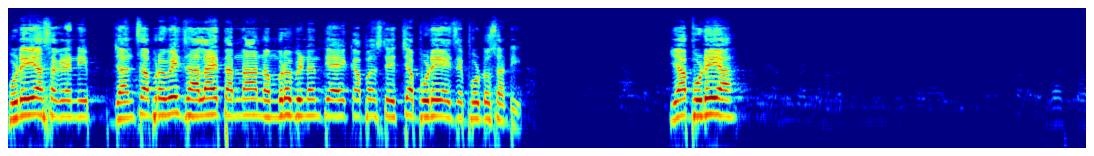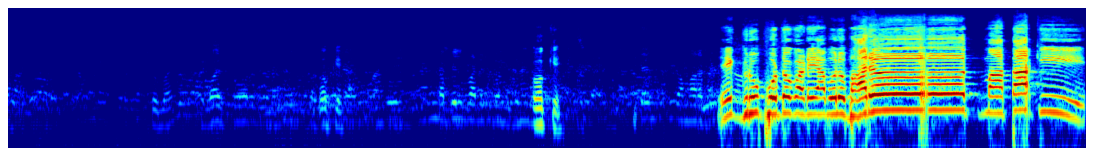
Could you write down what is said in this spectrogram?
पुढे या सगळ्यांनी. ज्यांचा प्रवेश झालाय त्यांना नम्र विनंती आहे का आपण स्टेजच्या पुढे यायचे फोटोसाठी. या पुढे या. ओके. एक ग्रुप फोटो काढूया. बोलो भारत माता की.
